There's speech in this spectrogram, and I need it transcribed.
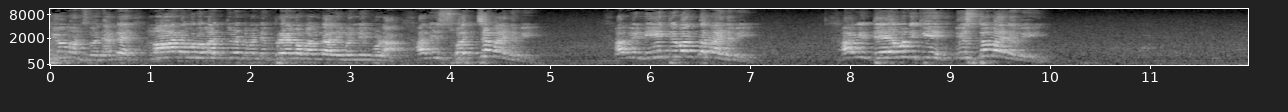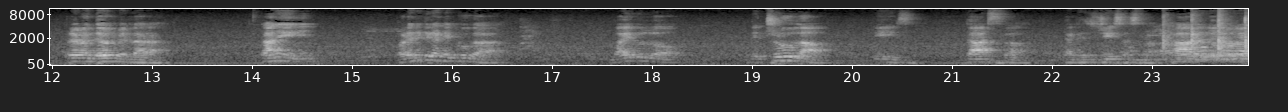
హ్యూమన్స్ మధ్య అంటే మానవుల మధ్య ఉన్నటువంటి ప్రేమ బంధాలు ఇవన్నీ కూడా. అవి స్వచ్ఛమైనవి. అవి నీతివంతమైనవి. అవి దేవునికి ఇష్టమైనవి. ప్రేమ దేవుని వెళ్ళారా కానీ వాడన్నిటికంటే ఎక్కువగా బైబిల్లో the true love is God's love. That is Jesus love hallelujah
